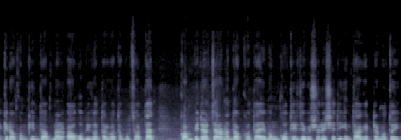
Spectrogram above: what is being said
একই রকম কিন্তু আপনার অভিজ্ঞতার কথা বলছে। অর্থাৎ কম্পিউটার চালানোর দক্ষতা এবং গতির যে বিষয়টি, সেটি কিন্তু আগেরটার মতোই।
